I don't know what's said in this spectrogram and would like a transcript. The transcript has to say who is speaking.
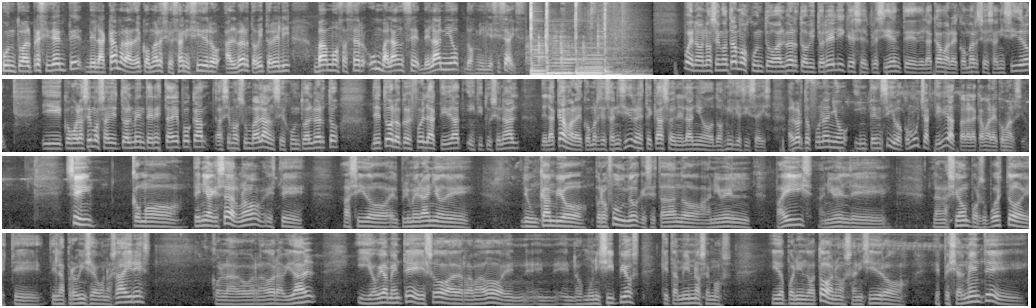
Speaker 1: Junto al presidente de la Cámara de Comercio de San Isidro, Alberto Vitorelli, vamos a hacer un balance del año 2016. Bueno, nos encontramos junto a Alberto Vitorelli, que es el presidente de la Cámara de Comercio de San Isidro, y como lo hacemos habitualmente en esta época, hacemos un balance junto a Alberto de todo lo que fue la actividad institucional de la Cámara de Comercio de San Isidro, en este caso en el año 2016. Alberto, fue un año intensivo, con mucha actividad para la Cámara de Comercio.
Speaker 2: Sí, como tenía que ser, ¿no? Este ha sido el primer año de, un cambio profundo que se está dando a nivel país, a nivel de la nación, por supuesto, este, de la provincia de Buenos Aires, con la gobernadora Vidal, y obviamente eso ha derramado en, los municipios que también nos hemos ido poniendo a tono, San Isidro especialmente,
